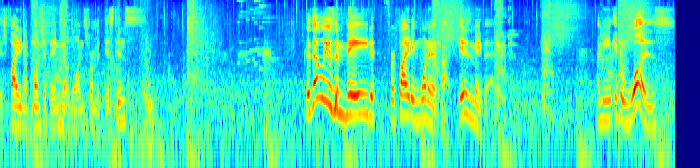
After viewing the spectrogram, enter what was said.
is fighting a bunch of things at once from a distance. Because definitely isn't made for fighting one at a time. It isn't made for that. I mean, if it was,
